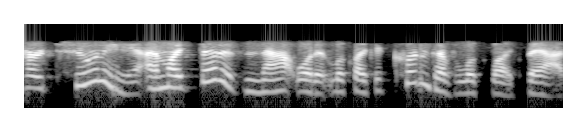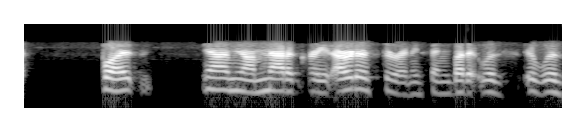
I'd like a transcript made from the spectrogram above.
cartoony. I'm like that is not what it looked like. It couldn't have looked like that. But yeah, I mean I'm not a great artist or anything, but it was it was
